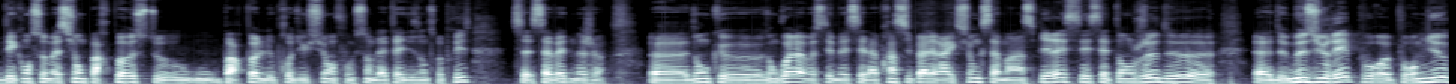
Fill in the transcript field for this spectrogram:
des consommations par poste ou, par pôle de production en fonction de la taille des entreprises, ça, ça va être majeur. donc, donc voilà, c'est la principale réaction que ça m'a inspiré, c'est cet enjeu de, de mesurer pour, pour mieux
